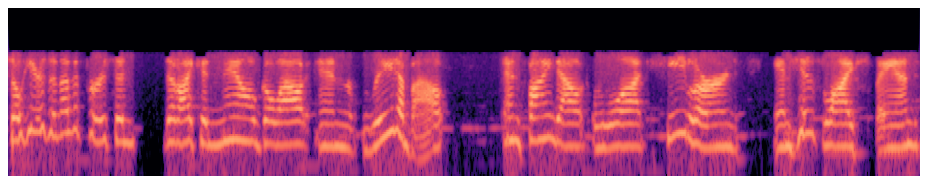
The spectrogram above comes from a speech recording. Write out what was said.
So here's another person that I can now go out and read about and find out what he learned in his lifespan.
